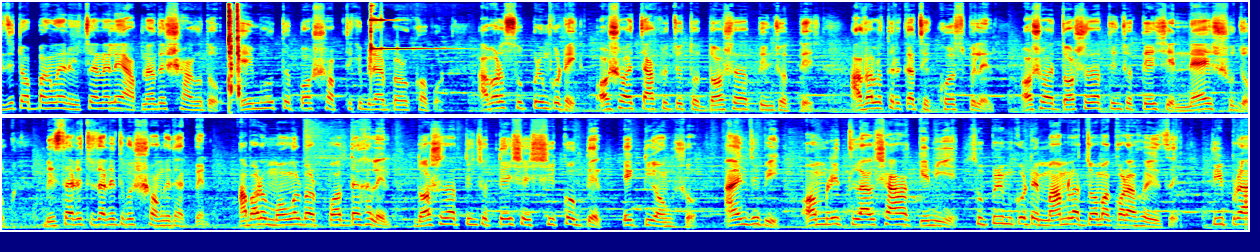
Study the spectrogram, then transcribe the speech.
এজি টপ বাংলা নিউজ চ্যানেলে আপনাদের স্বাগত। এই মুহূর্তের পর সব থেকে বিরাট বড় খবর। আবারও সুপ্রিম কোর্টে অসহায় চাকরিচ্যুত দশ হাজার তিনশো তেইশ। আদালতের কাছে খোঁজ পেলেন অসহায় দশ হাজার তিনশো তেইশে ন্যায়ের সুযোগ। বিস্তারিত জানিয়ে দেবে, সঙ্গে থাকবেন। আবারও মঙ্গলবার পথ দেখালেন দশ হাজার তিনশো তেইশের শিক্ষকদের একটি অংশ। আইনজীবী অমৃত লাল সাহাকে নিয়ে সুপ্রিম কোর্টে মামলা জমা করা হয়েছে। ত্রিপুরা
